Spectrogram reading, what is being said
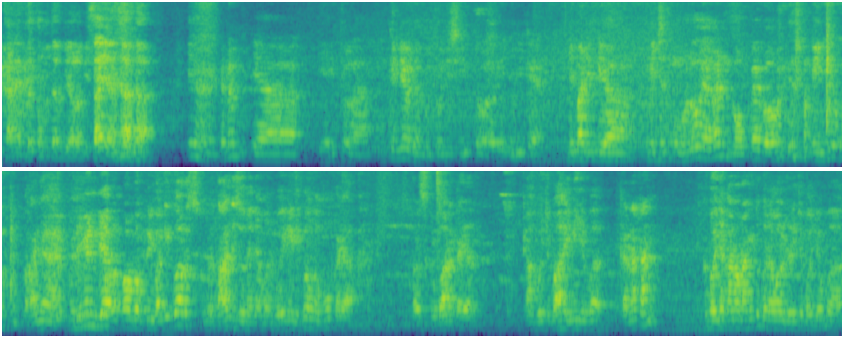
Karena itu kebutuhan biologi saya. Iya kadang ya ya itulah. Mungkin dia udah butuh di situ kali. Jadi kayak dibanding dia mijet mulu ya kan gope gope tiap minggu. Makanya mendingan dia kalau kalau gue pribadi gue harus bertahan di zona nyaman gue ini. Gue nggak mau kayak harus keluar kayak ah gue coba ini coba. Karena kan kebanyakan orang itu berawal dari coba-coba.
